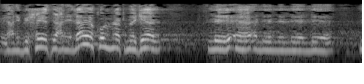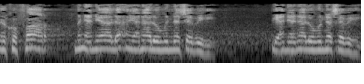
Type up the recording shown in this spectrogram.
يعني بحيث يعني لا يكون هناك مجال آه، للكفار من أن ينالوا من نسبه. بأن ينالوا من نسبه.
